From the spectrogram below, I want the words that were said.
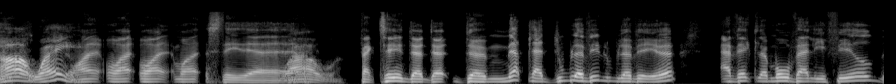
ah ouais? Ouais, ouais, ouais, ouais. C'était. Euh... Wow. Fait que, tu sais, de, de, de, mettre la WWE avec le mot Valleyfield,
